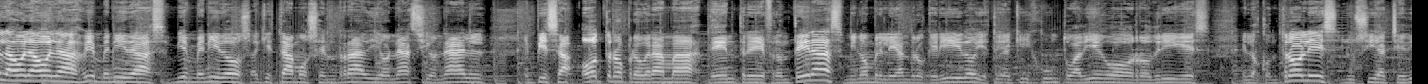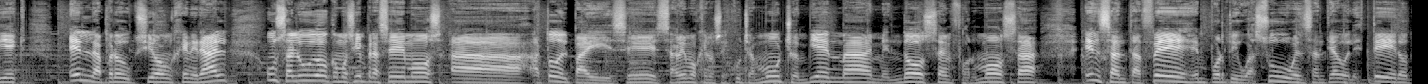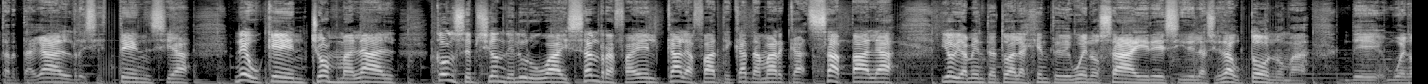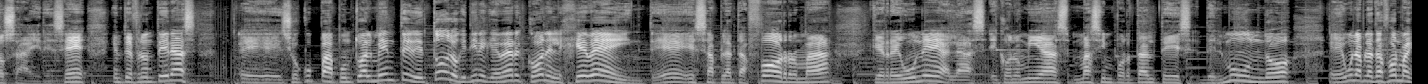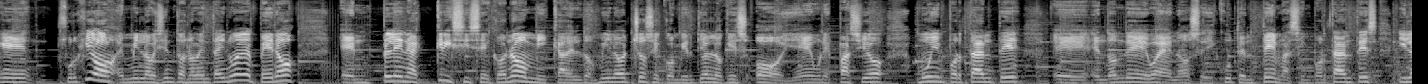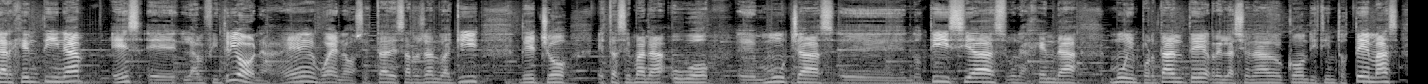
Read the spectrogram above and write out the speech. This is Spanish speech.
Hola, hola, hola, bienvenidas, bienvenidos. Aquí estamos en Radio Nacional. Empieza otro programa de Entre Fronteras. Mi nombre es Leandro Querido y estoy aquí junto a Diego Rodríguez en los controles, Lucía Chediek en la producción general. Un saludo, como siempre hacemos, a, todo el país. ¿eh? Sabemos que nos escuchan mucho en Viedma, en Mendoza, en Formosa, en Santa Fe, en Puerto Iguazú, en Santiago del Estero, Tartagal, Resistencia, Neuquén, Chosmalal, Concepción del Uruguay, San Rafael, Calafate, Catamarca, Zapala y obviamente a toda la gente de Buenos Aires y de la ciudad autónoma de Buenos Aires. ¿eh? Entre Fronteras eh, se ocupa puntualmente de todo lo que tiene que ver con el G20, ¿eh? esa plataforma que reúne a las economías más importantes del mundo, una plataforma que surgió en 1999, pero en plena crisis económica del 2008 se convirtió en lo que es hoy, ¿eh? un espacio muy importante eh, en donde bueno, se discuten temas importantes y la Argentina es eh, la anfitriona. Bueno, se está desarrollando aquí, de hecho esta semana hubo muchas noticias, una agenda muy importante relacionado con distintos temas.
